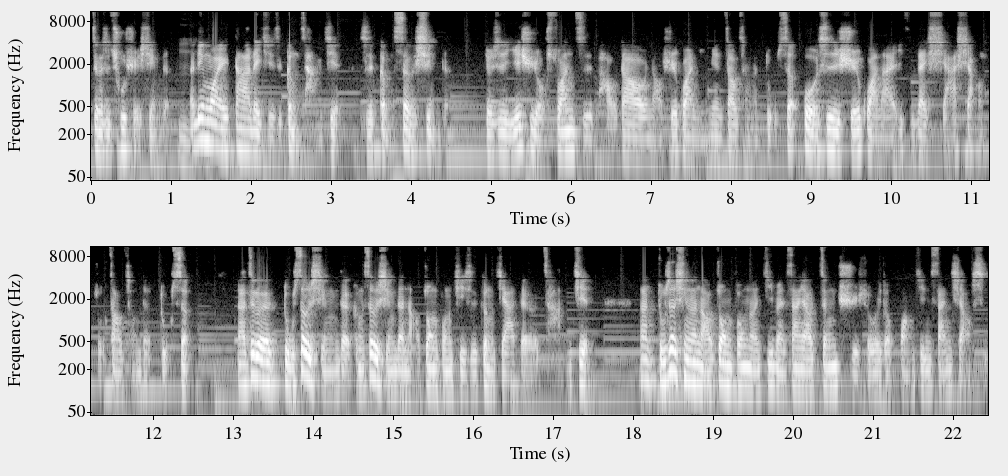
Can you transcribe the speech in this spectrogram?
这个是出血性的。那另外一大类其实更常见是梗塞性的，就是也许有栓子跑到脑血管里面造成的堵塞，或者是血管啊一直在狭小所造成的堵塞。那这个堵塞型的梗塞型的脑中风其实更加的常见。那堵塞型的脑中风呢，基本上要争取所谓的黄金三小时，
